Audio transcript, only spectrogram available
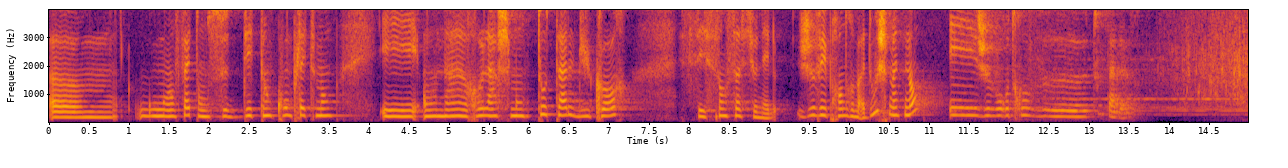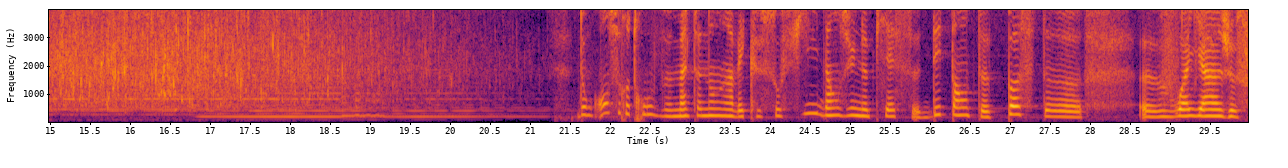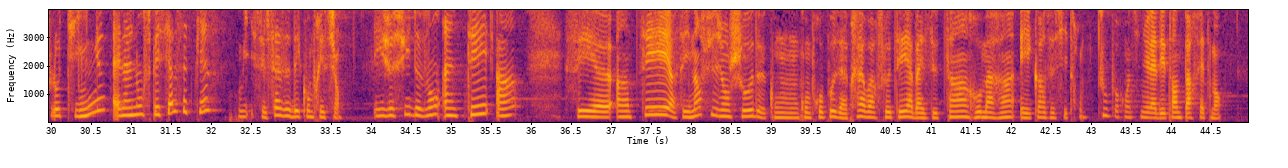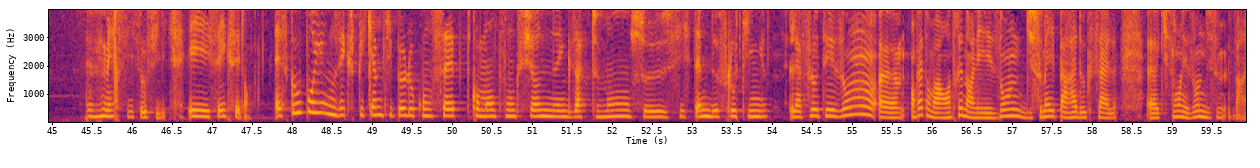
euh, où en fait on se détend complètement et on a un relâchement total du corps. C'est sensationnel. Je vais prendre ma douche maintenant et je vous retrouve euh, tout à l'heure. Donc on se retrouve maintenant avec Sophie dans une pièce détente post euh, euh, voyage floating. Elle a un nom spécial cette pièce? Oui, c'est le sas de décompression. Et je suis devant un thé à c'est euh, un thé, c'est une infusion chaude qu'on propose après avoir flotté à base de thym, romarin et écorce de citron. Tout pour continuer la détente parfaitement. Merci Sophie. Et c'est excellent. Est-ce que vous pourriez nous expliquer un petit peu le concept, comment fonctionne exactement ce système de floating? La flottaison, euh, en fait, on va rentrer dans les ondes du sommeil paradoxal, euh, qui sont les ondes du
